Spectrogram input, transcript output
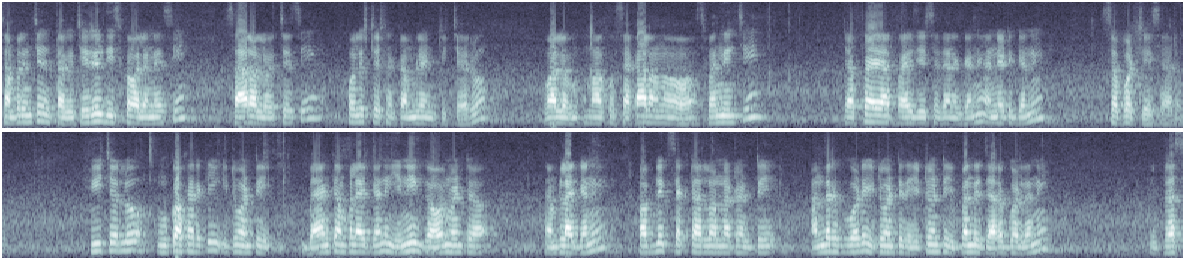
సంప్రదించి తగు చర్యలు తీసుకోవాలనేసి సార్ వాళ్ళు వచ్చేసి పోలీస్ స్టేషన్ కంప్లైంట్ ఇచ్చారు. వాళ్ళు మాకు సకాలంలో స్పందించి ఎఫ్ఐఆర్ ఫైల్ చేసేదానికి కానీ అన్నిటికి కానీ సపోర్ట్ చేశారు. ఫ్యూచర్లో ఇంకొకరికి ఇటువంటి బ్యాంక్ ఎంప్లాయీకి కానీ ఎనీ గవర్నమెంట్ ఎంప్లాయీకి కానీ పబ్లిక్ సెక్టార్లో ఉన్నటువంటి అందరికీ కూడా ఇటువంటిది ఎటువంటి ఇబ్బంది జరగకూడదని ఈ ప్రెస్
